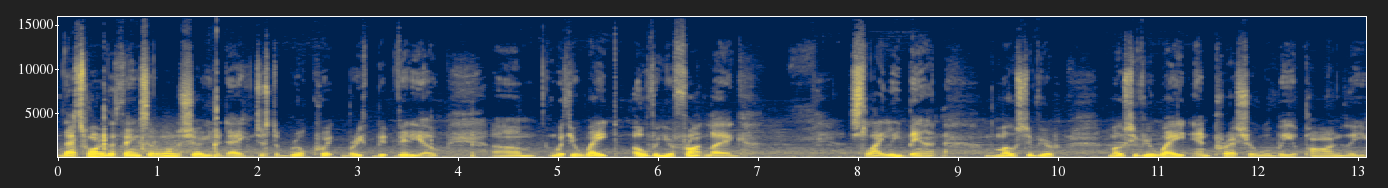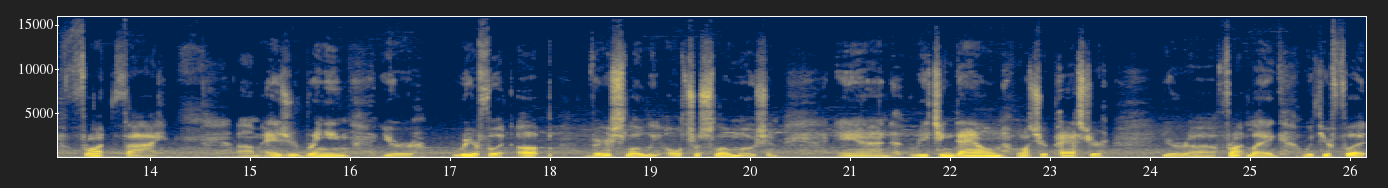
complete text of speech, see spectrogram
that's one of the things that I want to show you today. Just a real quick, brief video. Um, with your weight over your front leg, slightly bent, most of your most of your weight and pressure will be upon the front thigh um, as you're bringing your rear foot up very slowly, ultra slow motion, and reaching down once you're past your your uh, front leg with your foot,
